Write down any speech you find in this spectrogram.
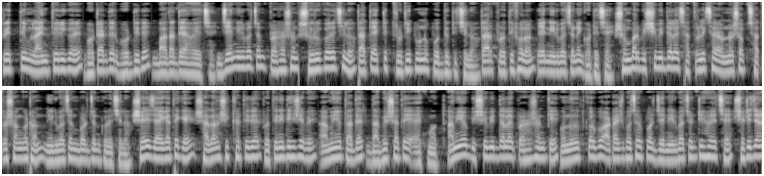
কৃত্রিম লাইন তৈরি করে ভোটারদের ভোট দিতে বাধা দেওয়া হয়েছে। যে নির্বাচন প্রশাসন শুরু করেছিল, তাতে একটি ত্রুটিপূর্ণ পদ্ধতি ছিল। তার প্রতিফলন এই নির্বাচনে ঘটেছে। সোমবার বিশ্ববিদ্যালয় ছাত্রলীগ ছাড়া অন্য সব ছাত্র সংগঠন নির্বাচন বর্জন করেছিল। সেই জায়গা থেকে সাধারণ শিক্ষার্থীদের প্রতিনিধি হিসেবে আমিও তাদের দাবির সাথে একমত। আমিও বিশ্ববিদ্যালয় প্রশাসনকে অনুরোধ করব আঠাশ বছর পর যে নির্বাচনটি হয়েছে, সেটি যেন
